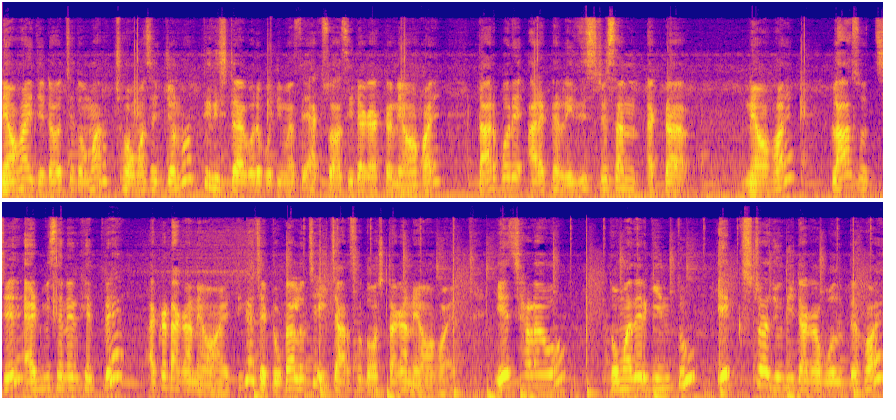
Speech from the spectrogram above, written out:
নেওয়া হয়, যেটা হচ্ছে তোমার ছ মাসের জন্য তিরিশ টাকা করে প্রতি মাসে একশো আশি টাকা একটা নেওয়া হয়। তারপরে আর একটা রেজিস্ট্রেশন একটা নেওয়া হয় প্লাস হচ্ছে অ্যাডমিশনের ক্ষেত্রে একটা টাকা নেওয়া হয়, ঠিক আছে? টোটাল হচ্ছে এই চারশো দশ টাকা নেওয়া হয়। এছাড়াও তোমাদের কিন্তু এক্সট্রা যদি টাকা বলতে হয়,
